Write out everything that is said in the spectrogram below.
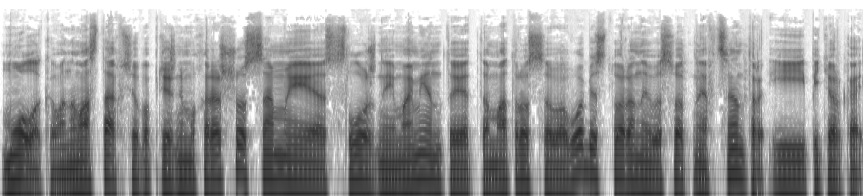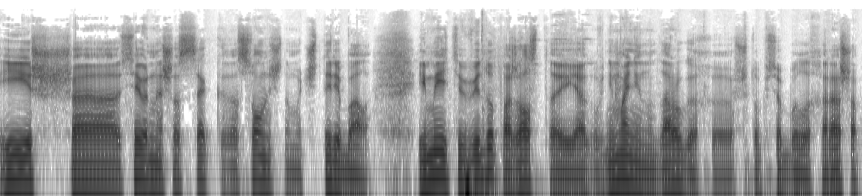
Молокова. На мостах все по-прежнему хорошо. Самые сложные моменты это Матросова в обе стороны, Высотная в центр, и пятерка, и ш... северное шоссе к Солнечному 4 балла. Имейте в виду, пожалуйста, я внимание на дорогах, э, чтобы все было хорошо.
